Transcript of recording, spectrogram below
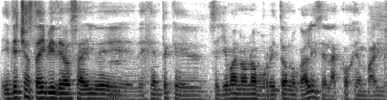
y de hecho hasta hay videos ahí de, de gente que se llevan a una burrita a un lugar y se la cogen varios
